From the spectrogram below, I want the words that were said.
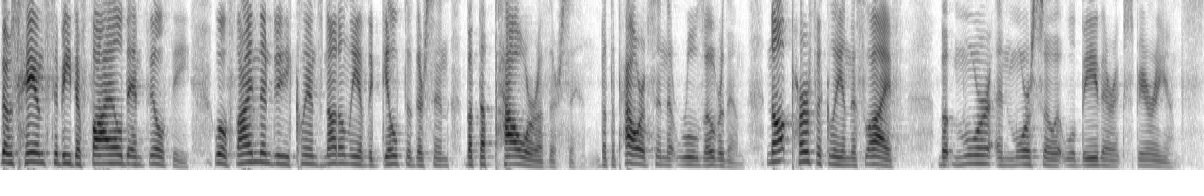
those hands to be defiled and filthy, will find them to be cleansed not only of the guilt of their sin, but the power of their sin, but the power of sin that rules over them. Not perfectly in this life, but more and more so it will be their experience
